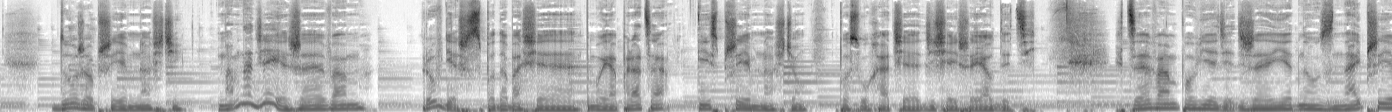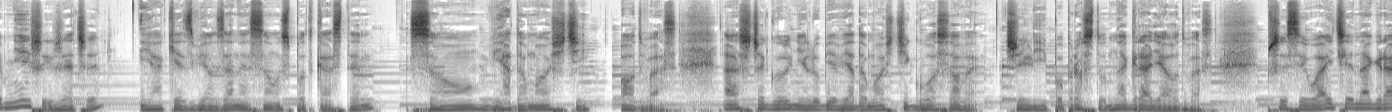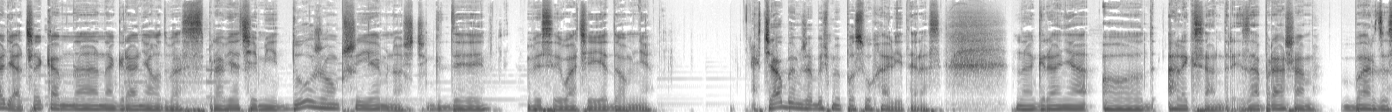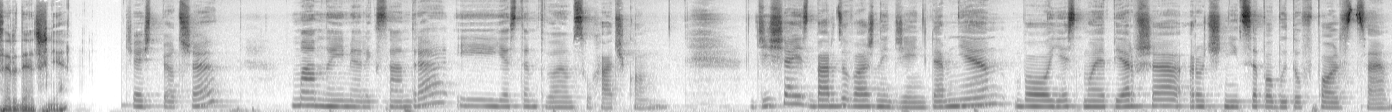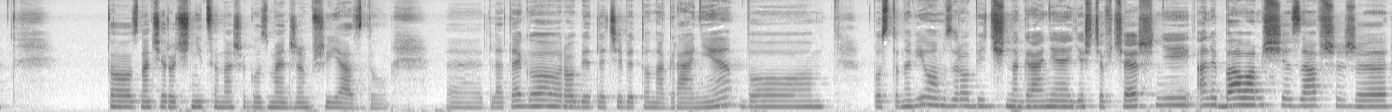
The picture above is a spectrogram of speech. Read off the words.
dużo przyjemności. Mam nadzieję, że Wam również spodoba się moja praca i z przyjemnością posłuchacie dzisiejszej audycji. Chcę Wam powiedzieć, że jedną z najprzyjemniejszych rzeczy, jakie związane są z podcastem, są wiadomości od Was, a szczególnie lubię wiadomości głosowe, czyli po prostu nagrania od Was. Przysyłajcie nagrania, czekam na nagrania od Was. Sprawiacie mi dużą przyjemność, gdy wysyłacie je do mnie. Chciałbym, żebyśmy posłuchali teraz nagrania od Aleksandry. Zapraszam bardzo serdecznie. Cześć Piotrze, mam na imię Aleksandra i jestem Twoją słuchaczką. Dzisiaj jest bardzo ważny dzień dla mnie, bo jest moja pierwsza rocznica pobytu w Polsce. To znaczy rocznica naszego z mężem przyjazdu. E, dlatego robię dla Ciebie to nagranie, bo postanowiłam zrobić nagranie jeszcze wcześniej, ale bałam się zawsze, że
